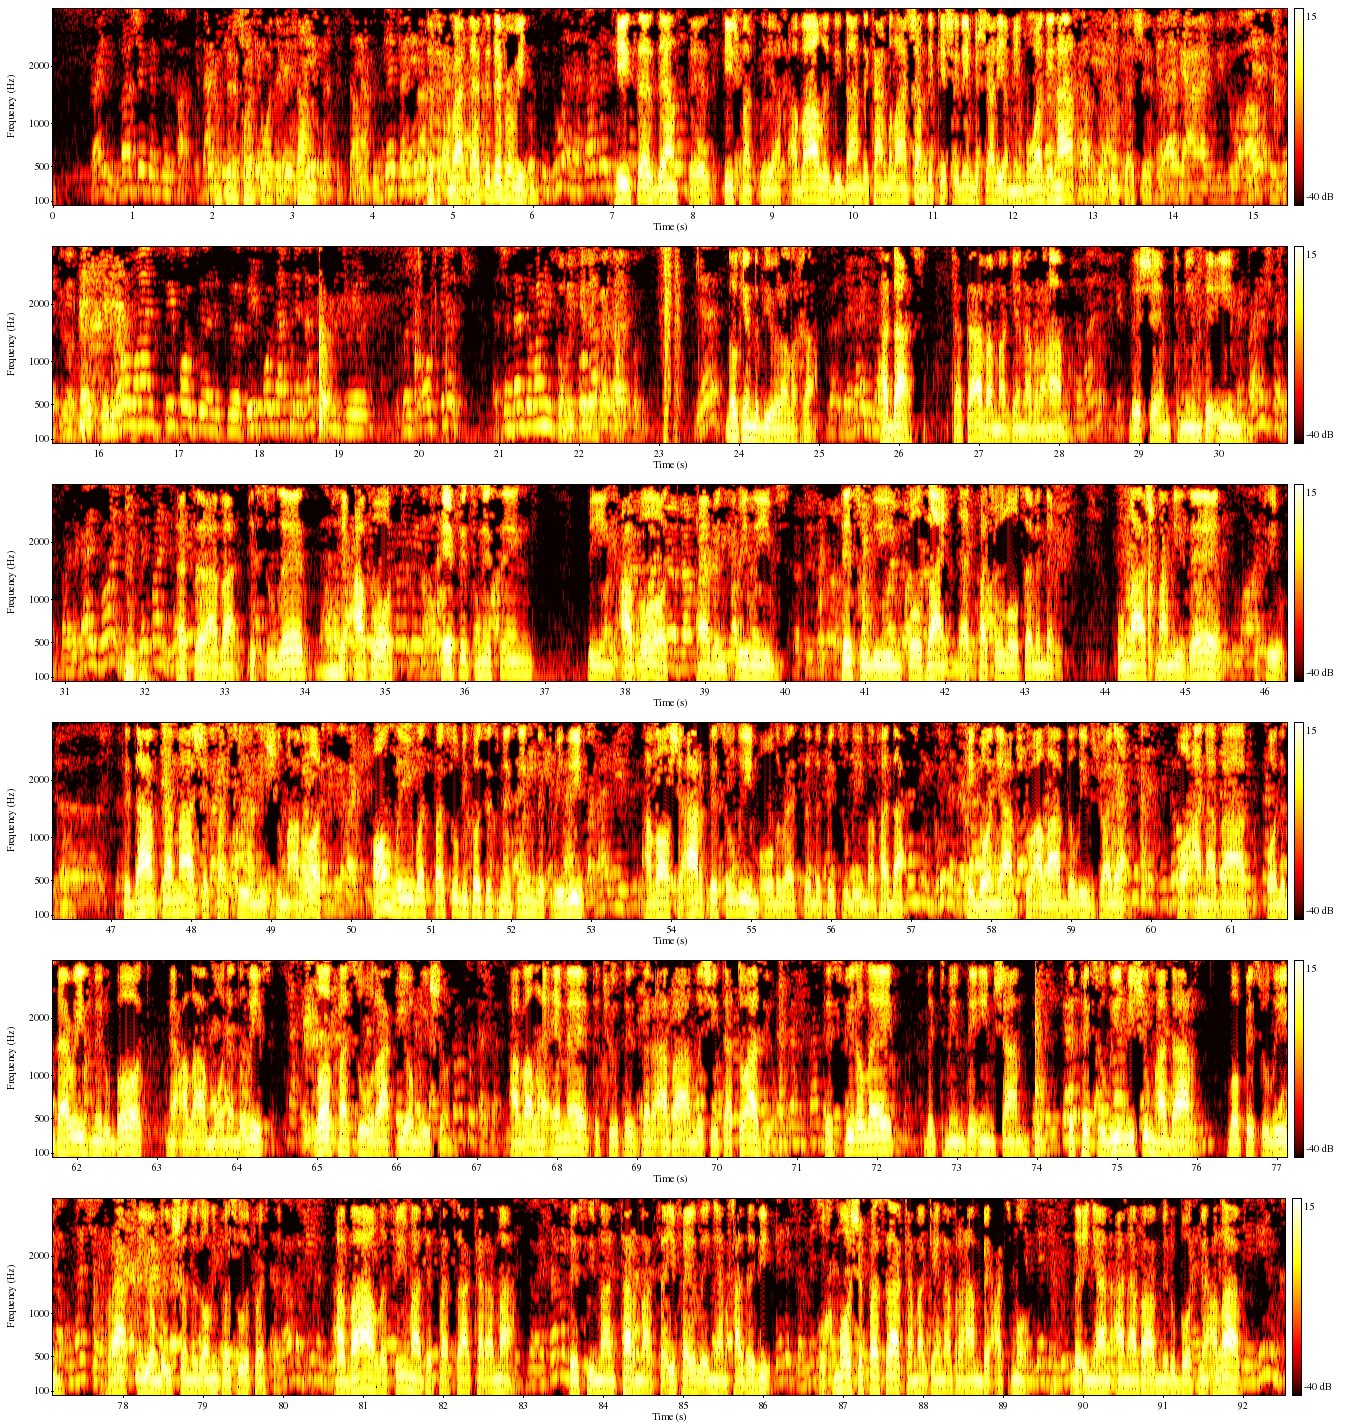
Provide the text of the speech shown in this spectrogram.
Right, מדבר שקר תלכה. That don't means fit according to שקר what the is a real Yerushalmi thing. says, it's not They could happening. get you That's not anything happening. Right, that's a different reason. to do, and I thought that He you says don't downstairs, איש מצליח, אבל לדידן דקיים בלן שם דקשרים בשאר ימים, הוא הדין הכה, לפי כשר. That guy, we do a lot Yeah, of things they, because they, of they don't want people to, to be pulled after that because it's real, because it's all sketch. Hashem doesn't want you to So be we're pulled killing that guy after. because it's Yes, לא כן לביאור הלכה. the guy is like, הדס, כתב המגן אברהם בשם תמים דעים, punishment, but the guy is lying. He get punished. that's the Ravad. פסולי דעבות, if it's missing, being avot, having three leaves, פסולים כל זין, that's פסול all seven days. ומשמע מזה, תקשיבו, ודווקא Only what's pasul because it's missing the three leaves. Aval she'ar pesulim, all the rest of the pesulim of hadas. Kegon yavshu alav, the leaves dried out. Or anavav, or the berries merubot, me'alav more than the leaves. Lo pasul rak biyom rishon. Aval ha'emet, the truth is that avav l'shitato azil. the betmim de'im sham, the pesulim mishum hadar לא פסולים רק ביום ראשון, is only פסול the first day. אבל לפי מה דפסק הרמה, בסימן תרמה צעיף ה' לעניין חזזי, וכמו שפסק המגן אברהם בעצמו לעניין ענביו מרובות מעליו,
